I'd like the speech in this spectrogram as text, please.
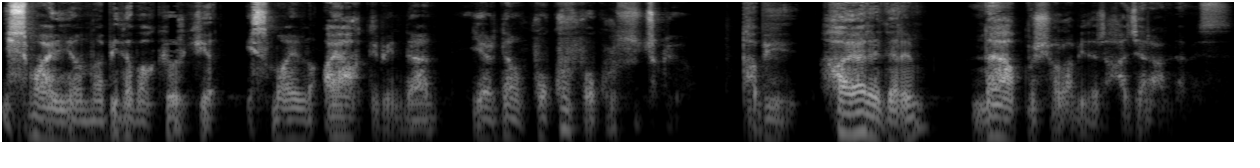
İsmail'in yanına bir de bakıyor ki İsmail'in ayak dibinden yerden fokur fokur su çıkıyor. Tabii hayal ederim ne yapmış olabilir Hacer annemiz.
